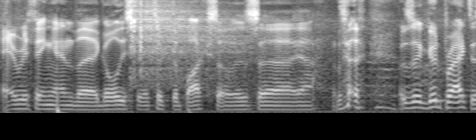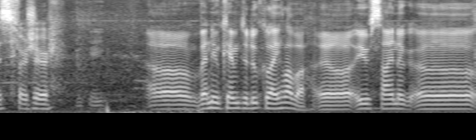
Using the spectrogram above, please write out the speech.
everything, and the goalie still took the puck. So it was, yeah, it was a good practice for sure. Okay. when you came to Dukla Jihlava, you signed a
